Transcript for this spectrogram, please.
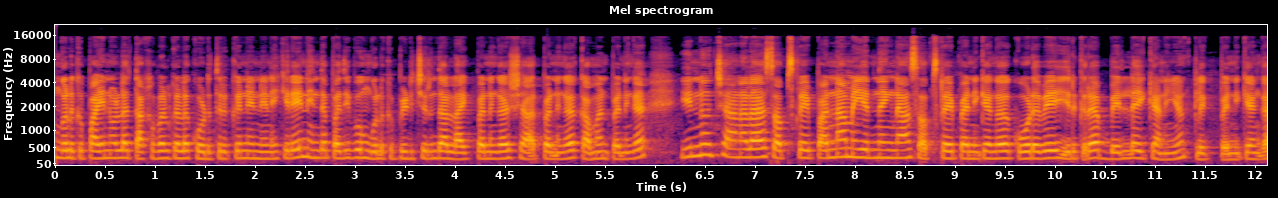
உங்களுக்கு பயனுள்ள தகவல்களை கொடுத்துருக்குன்னு நினைக்கிறேன். இந்த பதிவு உங்களுக்கு பிடிச்சிருந்தா லைக் லைக் பண்ணுங்கள் ஷேர் பண்ணுங்கள் கமெண்ட் பண்ணுங்கள் இன்னும் சேனலை சப்ஸ்கிரைப் பண்ணாமல் இருந்தீங்கன்னா சப்ஸ்கிரைப் பண்ணிக்கோங்க. கூடவே இருக்கிற பெல் ஐக்கானையும் கிளிக் பண்ணிக்கோங்க.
